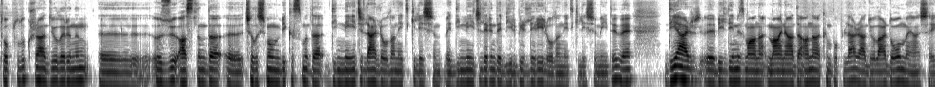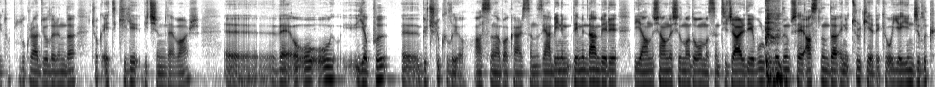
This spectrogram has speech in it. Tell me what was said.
Topluluk radyolarının e, özü aslında e, çalışmamın bir kısmı da dinleyicilerle olan etkileşim ve dinleyicilerin de birbirleriyle olan etkileşimiydi ve diğer e, bildiğimiz mana, manada ana akım popüler radyolarda olmayan şey topluluk radyolarında çok etkili biçimde var. E, ve o, o, o yapı e, güçlü kılıyor aslına bakarsanız. Yani benim deminden beri bir yanlış anlaşılma da olmasın. Ticari diye vurguladığım şey aslında hani Türkiye'deki o yayıncılık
